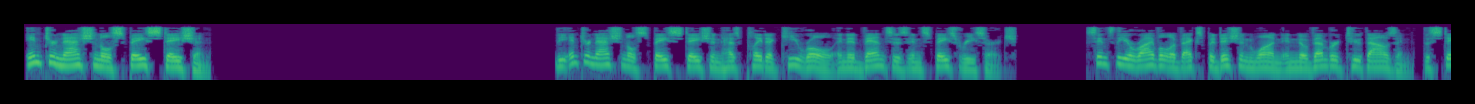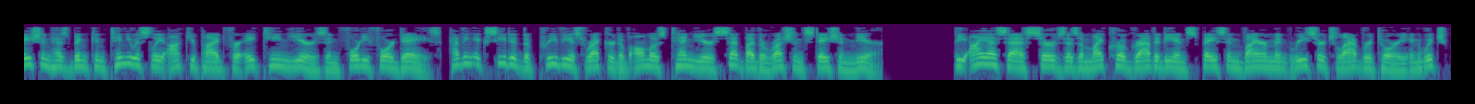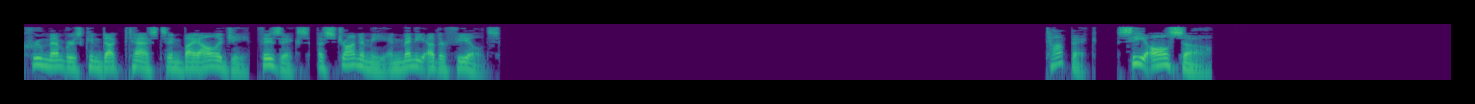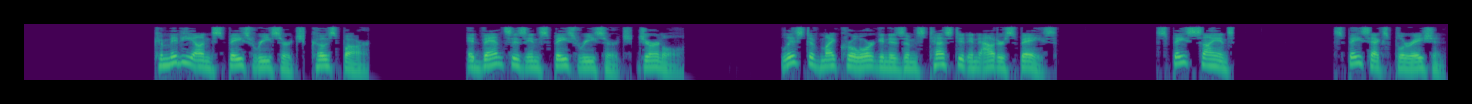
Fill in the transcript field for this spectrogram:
International Space Station The International Space Station has played a key role in advances in space research. Since the arrival of Expedition 1 in November 2000, the station has been continuously occupied for 18 years and 44 days, having exceeded the previous record of almost 10 years set by the Russian station Mir. The ISS serves as a microgravity and space environment research laboratory in which crew members conduct tests in biology, physics, astronomy and many other fields. See also. Committee on Space Research COSPAR. Advances in Space Research Journal. List of microorganisms tested in outer space. Space science. Space exploration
